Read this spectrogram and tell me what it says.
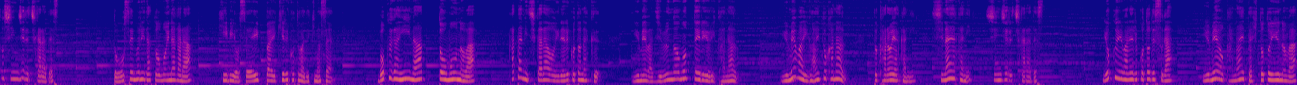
と信じる力です。どうせ無理だと思いながら、日々を精一杯生きることはできません。僕がいいなと思うのは、肩に力を入れることなく、夢は自分が思っているより叶う。夢は意外と叶う。と軽やかに、しなやかに信じる力です。よく言われることですが、夢を叶えた人というのは、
